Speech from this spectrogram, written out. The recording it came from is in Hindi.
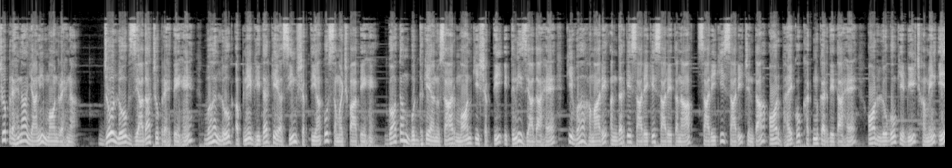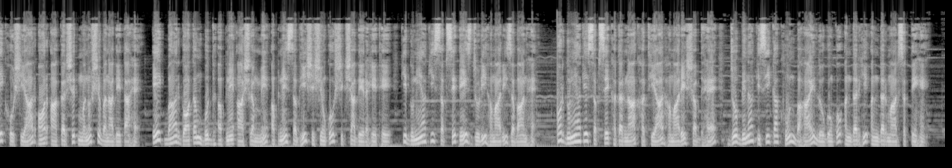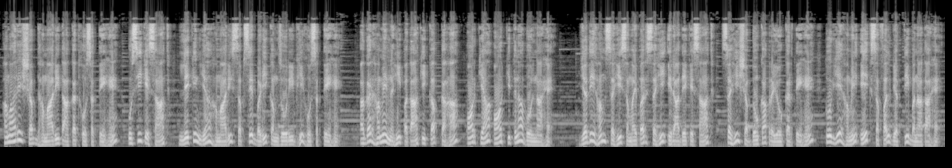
चुप रहना यानी मौन रहना। जो लोग ज़्यादा चुप रहते हैं, वह लोग अपने भीतर के असीम शक्तियाँ को समझ पाते हैं। गौतम बुद्ध के अनुसार मौन की शक्ति इतनी ज़्यादा है कि वह हमारे अंदर के सारे के सारे तनाव, सारी की सारी चिंता और भय को खत्म कर देता है और लोगों के बीच हमें एक होशियार और आकर्षित मनुष्य बना देता है। एक बार गौतम बुद्ध अपने आश्रम में अपने सभी शिष्यों को शिक्षा दे रहे थे कि दुनिया की सबसे तेज जुड़ी हमारी जबान है। और दुनिया के सबसे खतरनाक हथियार हमारे शब्द है, जो बिना किसी का खून बहाए लोगों को अंदर ही अंदर मार सकते हैं। हमारे शब्द हमारी ताकत हो सकते हैं, उसी के साथ, लेकिन यह हमारी सबसे बड़ी कमज़ोरी भी हो सकते हैं। अगर हमें नहीं पता कि कब कहा और क्या और कितना बोलना है, यदि हम सही समय पर सही इरादे के साथ सही शब्दों का प्रयोग करते हैं तो ये हमें एक सफल व्यक्ति बनाता है।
